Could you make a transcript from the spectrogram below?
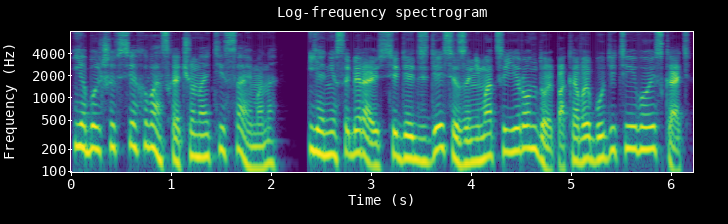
Я больше всех вас хочу найти Саймона. Я не собираюсь сидеть здесь и заниматься ерундой, пока вы будете его искать.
